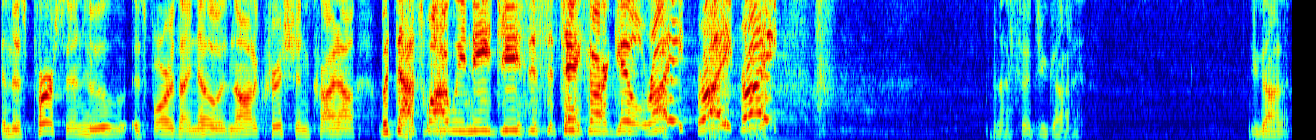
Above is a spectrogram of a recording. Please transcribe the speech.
And this person, who, as far as I know, is not a Christian, cried out, But that's why we need Jesus to take our guilt, right? Right? Right? And I said, You got it. You got it.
